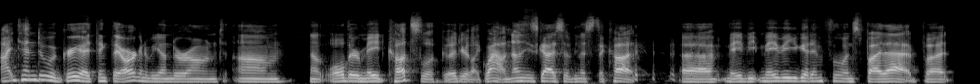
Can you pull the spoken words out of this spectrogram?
I tend to agree. I think they are going to be underowned. Um, all their made cuts look good. You're like, wow, none of these guys have missed a cut. Uh, maybe maybe you get influenced by that, but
